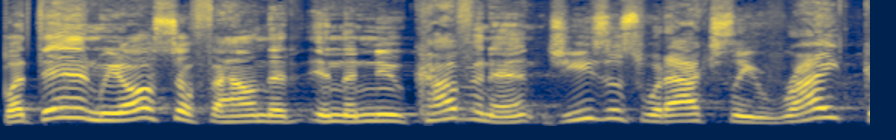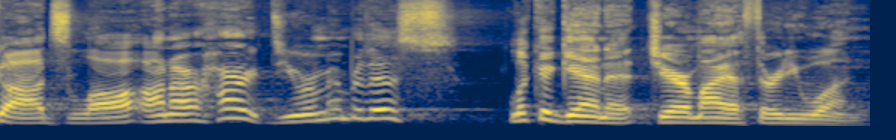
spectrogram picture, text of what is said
But then we also found that in the new covenant, Jesus would actually write God's law on our heart. Do you remember this? Look again at Jeremiah 31.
